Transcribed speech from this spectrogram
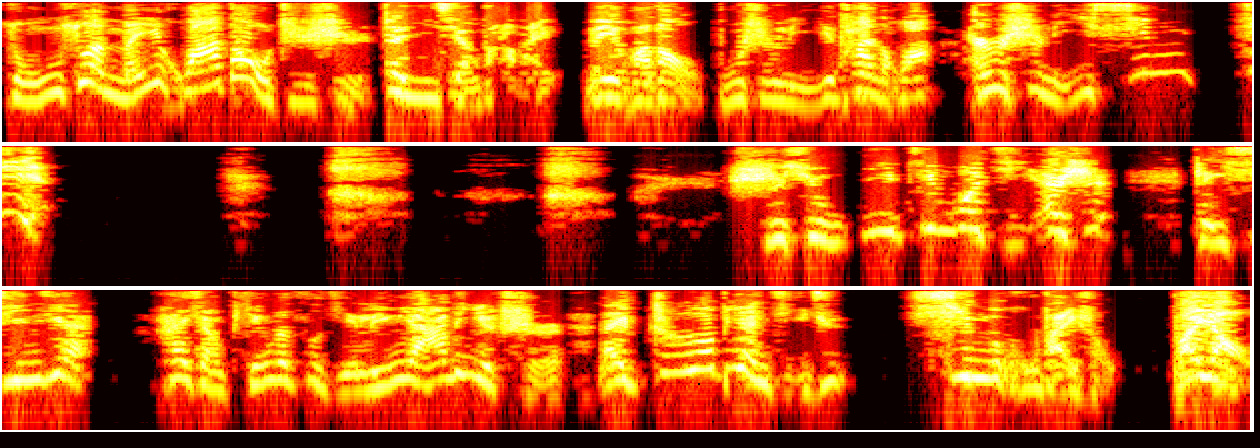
总算梅花道之事真相大白。梅花道不是李探花，而是你新剑。师兄，你听我解释，这新剑还想凭着自己伶牙俐齿来遮辩几句。心湖白首，不要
